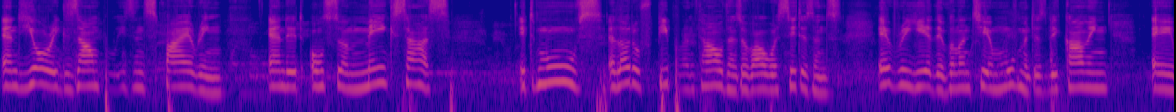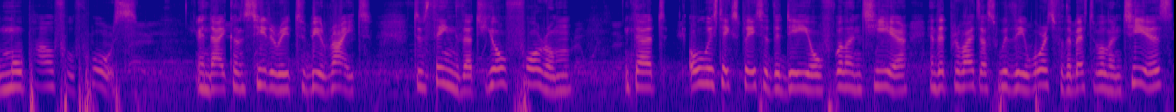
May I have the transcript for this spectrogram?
And your example is inspiring and it also makes us it moves a lot of people and thousands of our citizens. Every year, the volunteer movement is becoming a more powerful force. And I consider it to be right to think that your forum that always takes place at the Day of Volunteer and that provides us with the awards for the best volunteers,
